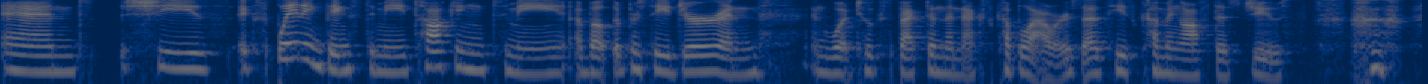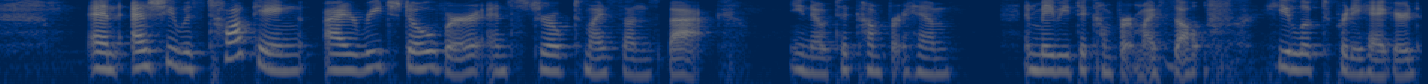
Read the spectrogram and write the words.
and she's explaining things to me, talking to me about the procedure and and what to expect in the next couple hours as he's coming off this juice. and as she was talking, I reached over and stroked my son's back, you know, to comfort him and maybe to comfort myself. he looked pretty haggard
